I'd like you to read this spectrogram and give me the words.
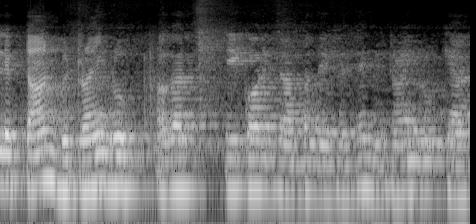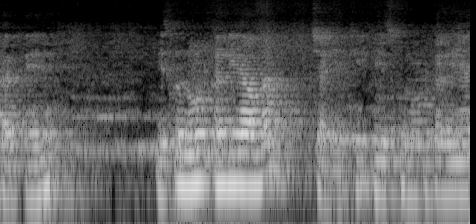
इलेक्ट्रॉन विड्राइंग ग्रुप अगर एक और एग्जांपल देख लेते हैं विड्राइंग ग्रुप क्या करते हैं इसको नोट कर लिया होगा चलिए ठीक है इसको नोट कर लिया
